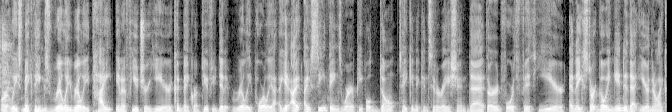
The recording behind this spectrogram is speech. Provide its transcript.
or at least make things really, really tight in a future year. It could bankrupt you if you did it really poorly. Again, I, I've seen things where people don't take into consideration that third, fourth, fifth year and they start going into that year and they're like,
